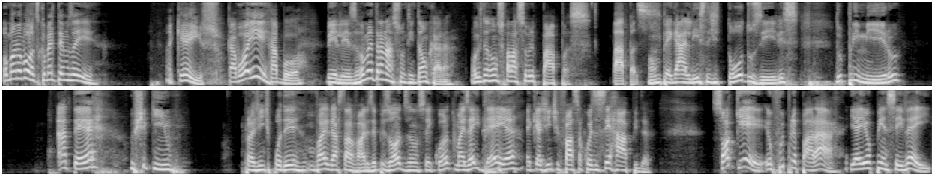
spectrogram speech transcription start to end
Ô, Mano Bontes, como é que temos aí? Aqui é isso. Acabou aí? Acabou. Beleza, vamos entrar no assunto então, cara. Hoje nós vamos falar sobre papas. Papas. Vamos pegar a lista de todos eles, do primeiro até o Chiquinho. Pra gente poder. Vai gastar vários episódios, eu não sei quanto, mas a ideia é que a gente faça a coisa ser rápida. Só que eu fui preparar e aí eu pensei, véi,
